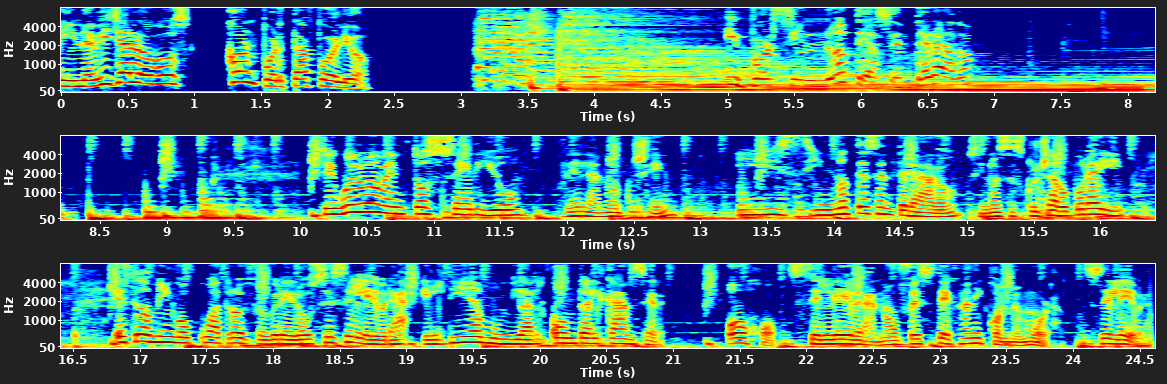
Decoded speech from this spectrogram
Karina Villalobos con Portafolio. Y por si no te has enterado, Llegó el momento serio de la noche y si no te has enterado, si no has escuchado por ahí, este domingo 4 de febrero se celebra el Día Mundial contra el Cáncer. Ojo, celebra, no festeja ni conmemora, celebra.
